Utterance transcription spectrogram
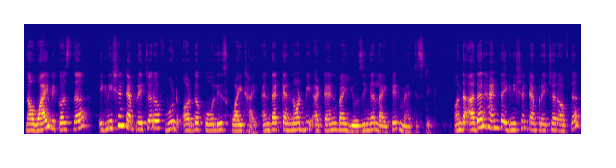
Now why? Because the ignition temperature of wood or the coal is quite high and that cannot be attained by using a lighted matchstick. On the other hand, the ignition temperature of the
